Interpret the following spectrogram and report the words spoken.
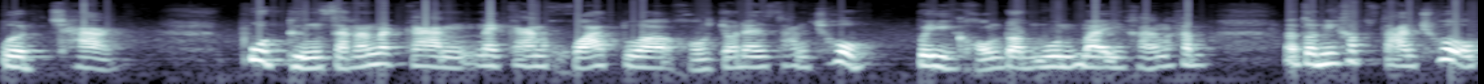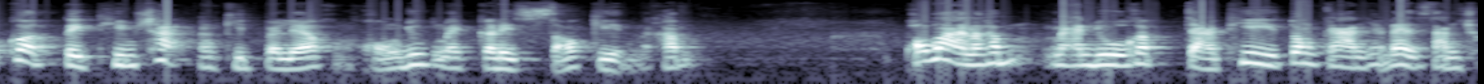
เปิดฉาก พูดถึงสถานการณ์ในการคว้าตัวของจอแดนซานโชปีของดอร์ทมุนมาอีกครั้งนะครับ แล้วตอนนี้ครับซานโชก็ติดทีมชาติอังกฤษไปแล้วของของยุคในกริสเซาเกตนะครับ เพราะว่านะครับแมนยูครับจากที่ต้องการอยากได้ซานโช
